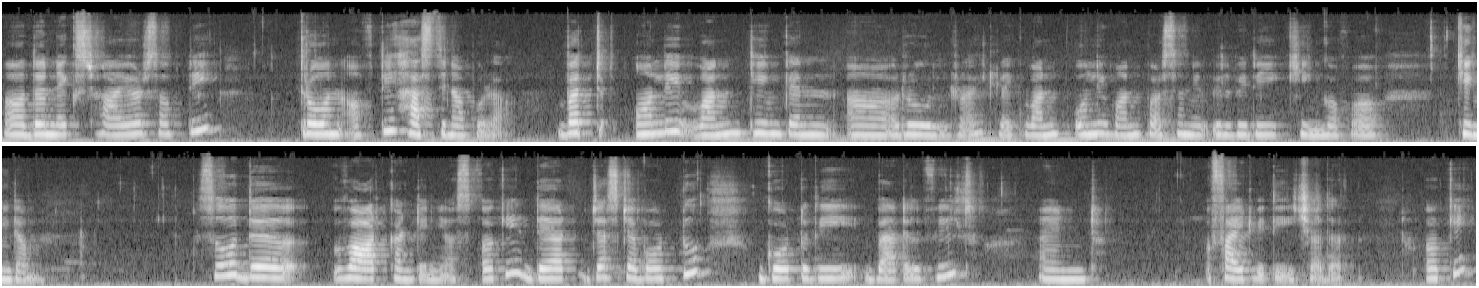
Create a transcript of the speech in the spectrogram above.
uh, the next heirs of the throne of the Hastinapura. But only one thing can uh, rule, right? Like one, only one person will be the king of a kingdom. So the war continues okay? They are just about to go to the battlefield and fight with each other okay?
